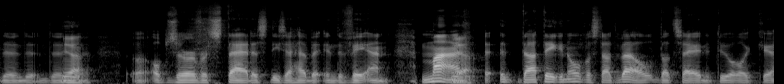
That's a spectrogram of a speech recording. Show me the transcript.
de, de, de, Ja. de eh, observer status die ze hebben in de VN. Maar Ja. eh, eh, daartegenover staat wel dat zij natuurlijk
